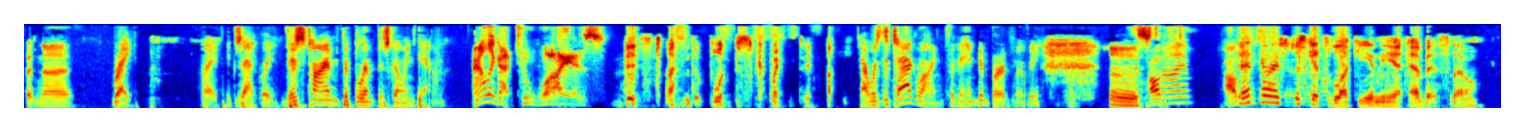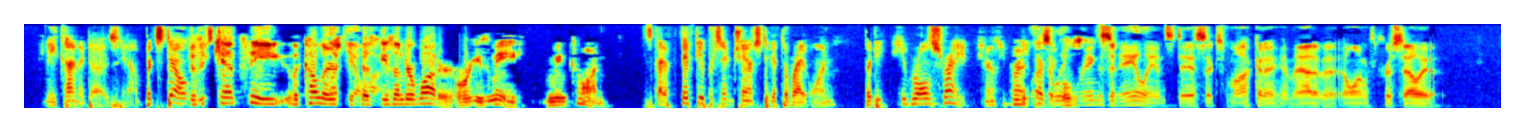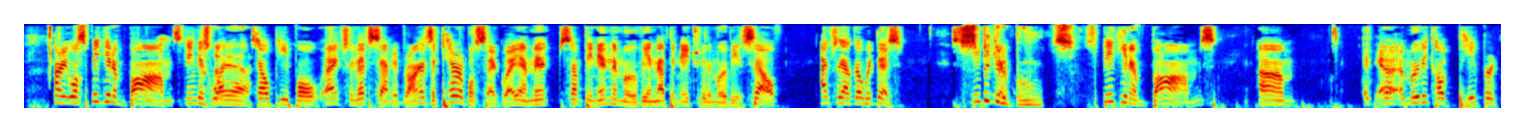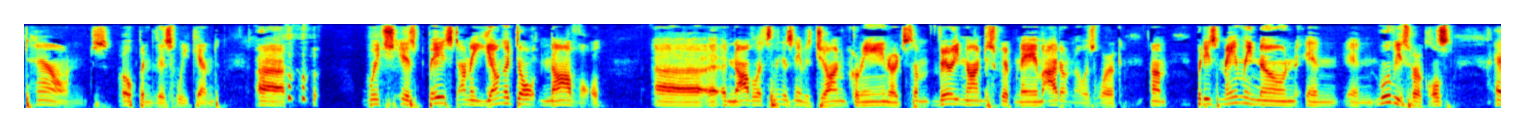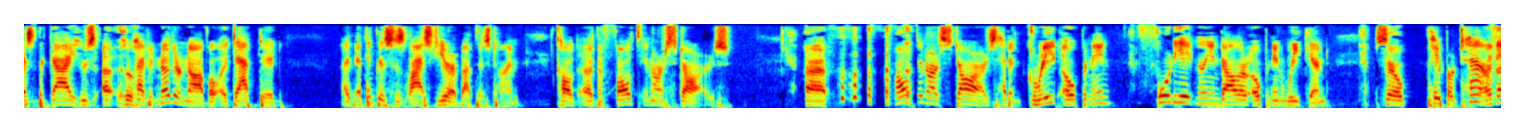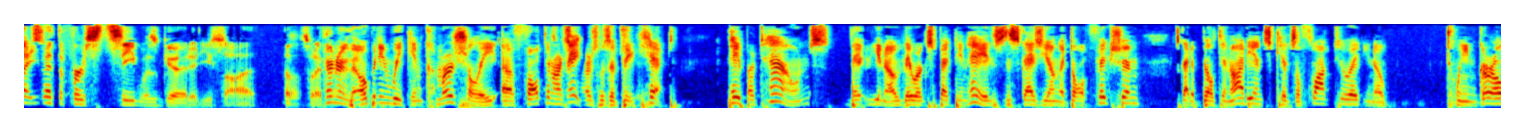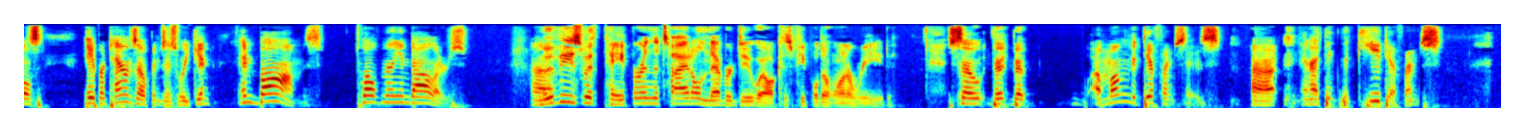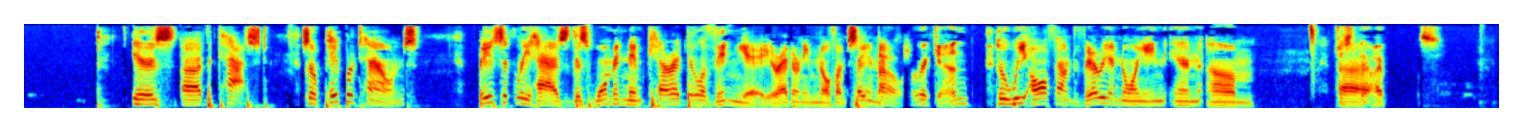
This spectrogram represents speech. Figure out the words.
but not. Right, right, exactly. This time the blimp is going down. I only got two wires. This time the blimp's going down. That was the tagline for the Hindenburg movie. Uh, This All- time, All Ed these- Harris just gets lucky in the abyss, though, He kind of does, yeah. But still, because he can't see the colors because he's underwater, or he's me. I mean, come on. he's got a 50% chance to get the right one, but he, he rolls right. You know, he, Right. he does it. luckily Rings and Aliens, Deus Ex Machina him out of it, along with Chris Elliott. All right, well, speaking of bombs, Dingus, Oh, what yeah. tell people, actually, that sounded wrong. That's a terrible segue. I meant something in the movie and not the nature of the movie itself. Actually, I'll go with this. Speaking, of, booms, speaking of bombs, um, a, a movie called Paper Towns opened this weekend, uh, which is based on a young adult novel. Uh, a novelist, I think his name is John Green, or some very nondescript name. I don't know his work, um, but he's mainly known in in movie circles as the guy who's uh, who had another novel adapted. I, I think this was last year about this time, called uh, "The Fault in Our Stars." Uh, Fault in Our Stars had a great opening, forty-eight million dollar opening weekend. So Paper Towns. I thought you meant the first scene was good and you saw it. That's what I No, thought. no, the opening weekend commercially, uh, Fault in Our Stars was a big hit. Paper Towns, they, you know, they were expecting, hey, this, this guy's young adult fiction. It's got a built-in audience. Kids will flock to it. You know, tween girls. Paper Towns opens this weekend and bombs. Twelve million dollars. Uh, Movies with paper in the title never do well because people don't want to read. So the the among the differences, uh, and I think the key difference is uh, the cast. So Paper Towns basically has this woman named Cara Delevingne, or I don't even know if I'm saying that, Oh, her again? who we all found very annoying in um, Just Uh.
